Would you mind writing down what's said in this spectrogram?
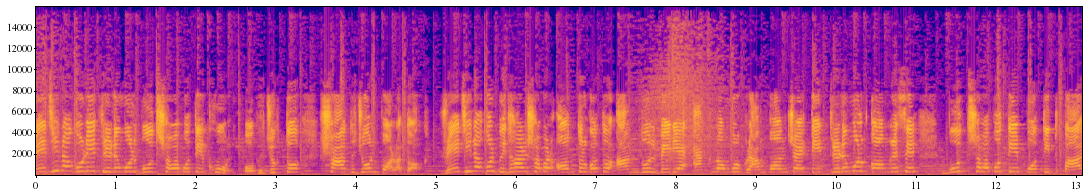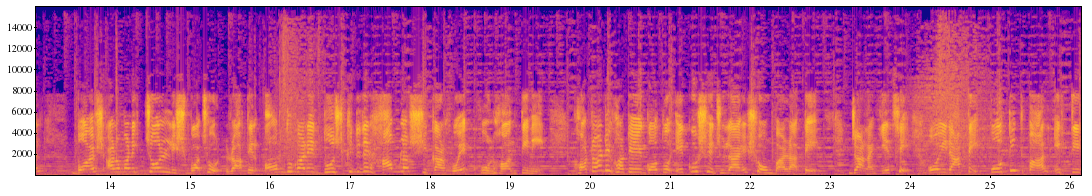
রেজিনগরে তৃণমূল বুথ সভাপতির খুন। অভিযুক্ত সাতজন পলাতক। রেজিনগর বিধানসভার অন্তর্গত আন্দুল বেরিয়া এক নম্বর গ্রাম পঞ্চায়েতের তৃণমূল কংগ্রেসের বুথ সভাপতির পতিত পাল বয়স আনুমানিক চল্লিশ বছর। রাতের অন্ধকারে দুষ্কৃতীদের হামলার শিকার হয়ে খুন হন তিনি। ঘটনাটি ঘটে গত একুশে জুলাই সোমবার রাতে। জানা গিয়েছে, ওই রাতে পতিত পাল একটি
